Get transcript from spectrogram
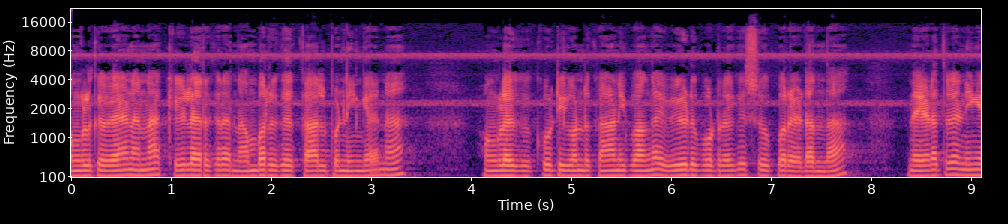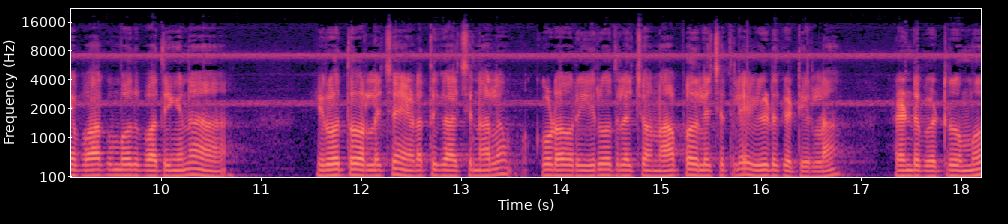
உங்களுக்கு வேணும்னா கீழே இருக்கிற நம்பருக்கு கால் பண்ணிங்கன்னா உங்களுக்கு கூட்டி கொண்டு காணிப்பாங்க. வீடு போடுறதுக்கு சூப்பர் இடம்தான். இந்த இடத்துல நீங்கள் பார்க்கும்போது பார்த்தீங்கன்னா இருபத்தோரு லட்சம் இடத்துக்கு ஆச்சுனாலும் கூட ஒரு இருபது லட்சம் நாற்பது லட்சத்துலேயே வீடு கட்டிடலாம். ரெண்டு பெட்ரூமு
